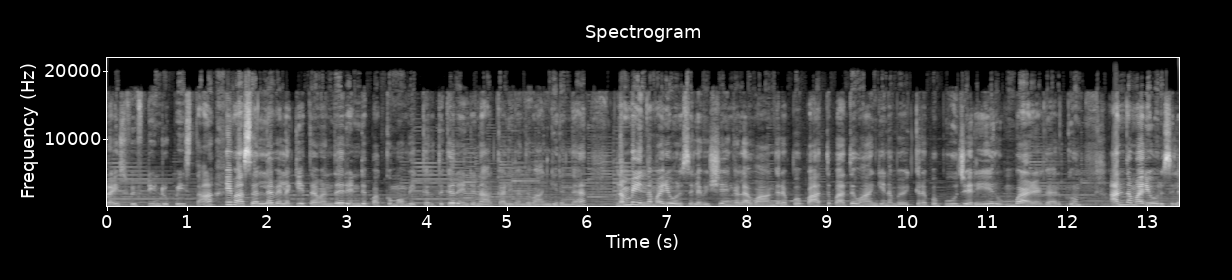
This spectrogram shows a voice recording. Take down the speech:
ப்ரைஸ் ஃபிஃப்டீன் ருபீஸ் தான். வாசலில் விளக்கேற்ற வந்து ரெண்டு பக்கமும் வைக்கிறதுக்கு ரெண்டு நாற்காலி வந்து வாங்கியிருந்தேன். நம்ம இந்த மாதிரி ஒரு சில விஷயங்களை வாங்குறப்போ பார்த்து பார்த்து வாங்கி நம்ம வைக்கிறப்போ பூஜை அறையே ரொம்ப அழகாக இருக்கும். அந்த மாதிரி ஒரு சில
